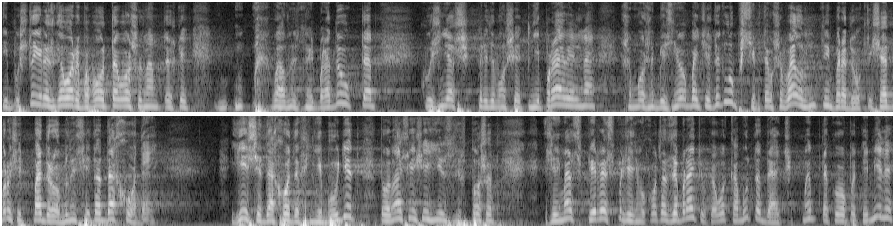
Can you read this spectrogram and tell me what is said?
и пустые разговоры по поводу того, что нам, так сказать, вал внутреннего продукта, Кузнец придумал, что это неправильно, что можно без него обойтись до глупости, потому что вал внутренний продукт, если отбросить подробности, это доходы. Если доходов не будет, то у нас есть единственный способ заниматься перераспределением. У кого-то забрать, у кого кому-то дать. Мы такой опыт имели,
